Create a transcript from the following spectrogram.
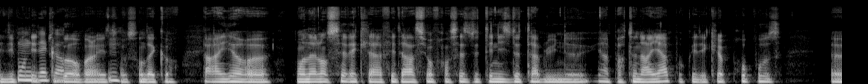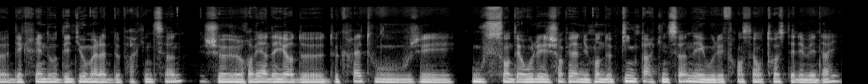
les députés de tous bords voilà, mmh. sont d'accord. Par ailleurs, euh, on a lancé avec la Fédération française de tennis de table une, un partenariat pour que des clubs proposent euh, des créneaux dédiés aux malades de Parkinson. Je reviens d'ailleurs de, Crète où, où se sont déroulés les championnats du monde de ping Parkinson et où les Français ont trusté les médailles.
